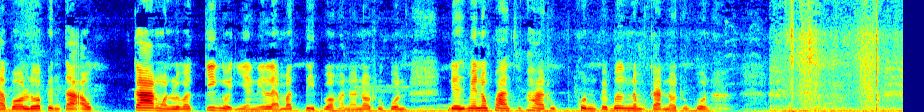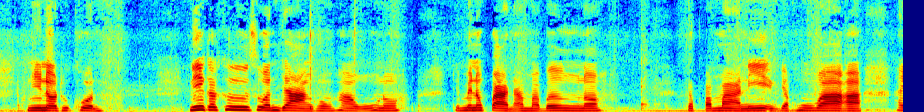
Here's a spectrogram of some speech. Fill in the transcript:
ละบอหรือว่าเป็นตาเอาก้างมันหรือว่ากิ้งกับเอียงนี่แหละมาติดว่าขนาดเนาะทุกคนเดี๋ยวแม่น้องปานสิพาทุกคนไปเบิ้งนำกันเนาะทุกคน นี่เนาะทุกคน นี่ก็คือส่วนอย่างของเฮาเนาะที่แม่นกป่านเอามาเบิ้งเนาะกับประมาณนี้อยากรู้ว่าให้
